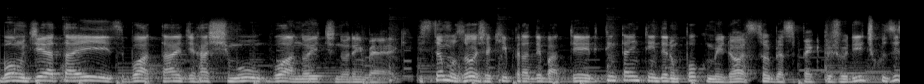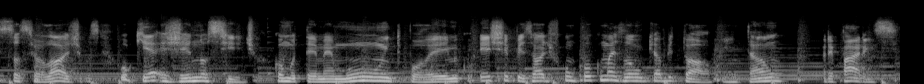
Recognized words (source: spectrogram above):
Bom dia, Thaís. Boa tarde, Hashimu. Boa noite, Nuremberg. Estamos hoje aqui para debater e tentar entender um pouco melhor sobre aspectos jurídicos e sociológicos o que é genocídio. Como o tema é muito polêmico, este episódio ficou um pouco mais longo que o habitual. Então, Preparem-se,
